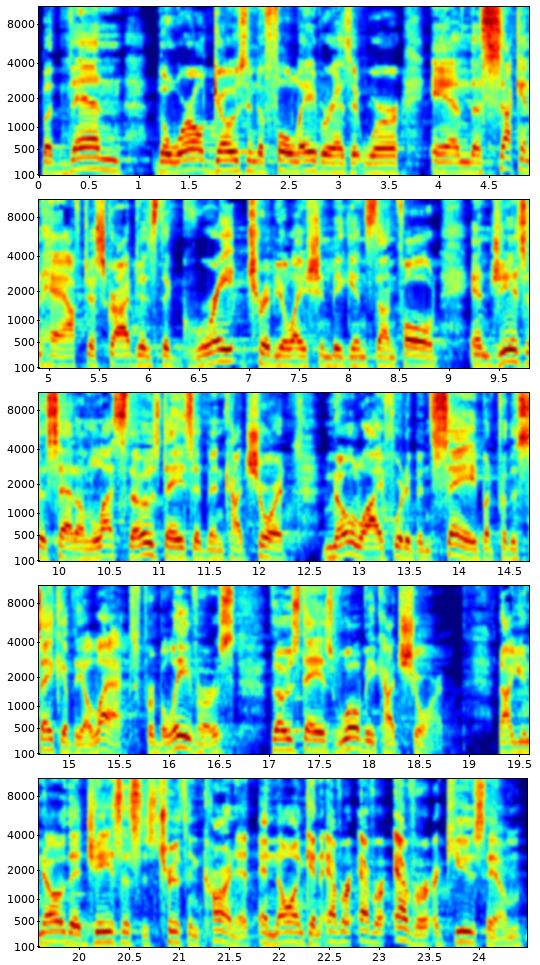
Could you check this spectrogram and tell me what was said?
but then the world goes into full labor, as it were, and the second half, described as the great tribulation, begins to unfold. And Jesus said, unless those days had been cut short, no life would have been saved, but for the sake of the elect, for believers, those days will be cut short. Now you know that Jesus is truth incarnate, and no one can ever, ever, ever accuse him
